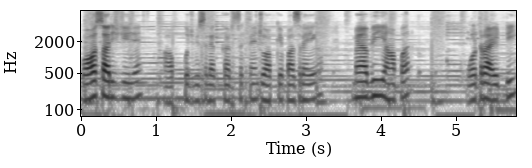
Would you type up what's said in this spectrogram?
बहुत सारी चीज़ें आप कुछ भी सेलेक्ट कर सकते हैं जो आपके पास रहेगा। मैं अभी यहाँ पर वोटर आईडी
